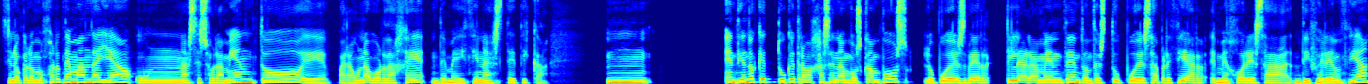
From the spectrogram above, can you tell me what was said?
sino que a lo mejor demanda ya un asesoramiento eh, para un abordaje de medicina estética. Mm, entiendo que tú que trabajas en ambos campos lo puedes ver claramente, entonces tú puedes apreciar mejor esa diferencia.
